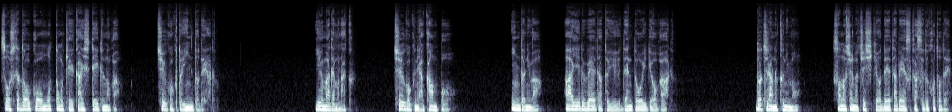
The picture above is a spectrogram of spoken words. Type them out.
そうした動向を最も警戒しているのが、中国とインドである。言うまでもなく、中国には漢方、インドにはアーユルベーダという伝統医療がある。どちらの国もその種の知識をデータベース化することで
